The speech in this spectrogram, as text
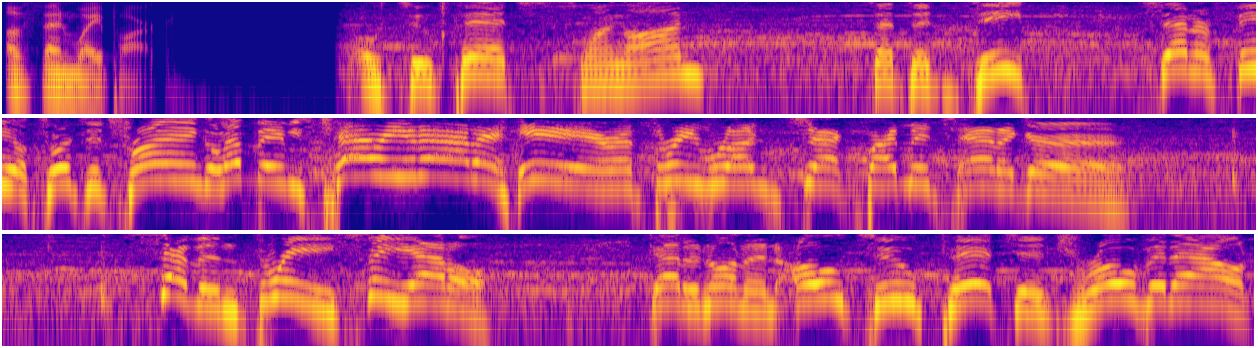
of Fenway Park. 0 2 pitch, swung on, sent to deep center field towards the triangle. That baby's carrying out of here. A three run check by Mitch Haniger. 7 3 Seattle. Got it on an 0 2 pitch and drove it out.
